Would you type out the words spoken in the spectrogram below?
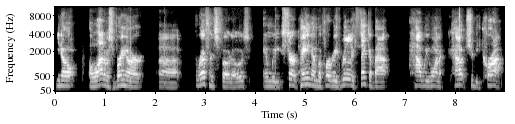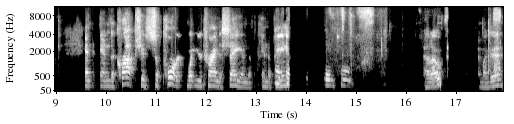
you know, a lot of us bring our uh, reference photos and we start painting them before we really think about how we want to how it should be cropped. And and the crop should support what you're trying to say in the in the painting. Same time. hello? Am i good?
